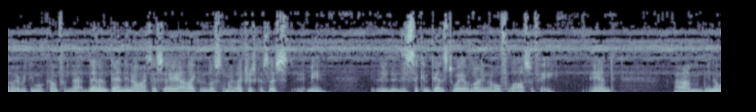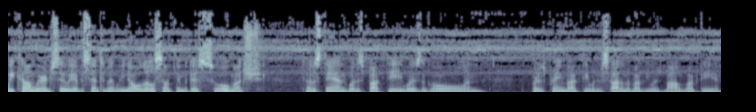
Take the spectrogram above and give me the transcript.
oh, everything will come from that. Then, then you know, as I say, I like to listen to my lectures because that's, I mean, this is a condensed way of learning the whole philosophy. And, um, you know, we come, we're interested, we have a sentiment, we know a little something, but there's so much to understand what is bhakti, what is the goal, and what is prema bhakti, what is sadhana bhakti, what is bhava bhakti, and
